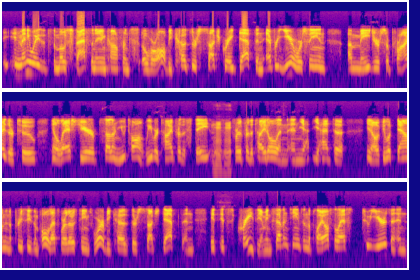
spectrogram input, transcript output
In many ways, it's the most fascinating conference overall because there's such great depth, and every year we're seeing a major surprise or two. You know, last year Southern Utah and Weber tied for the state and mm-hmm. for for the title, and and you you had to you know, if you look down in the preseason poll, that's where those teams were because there's such depth, and it, it's crazy. I mean, seven teams in the playoffs the last two years, and, and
